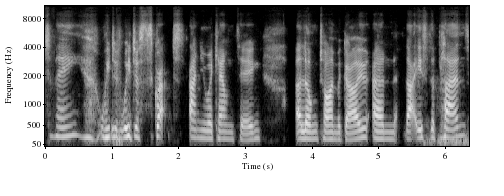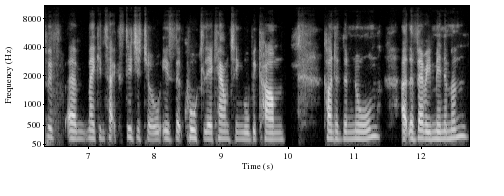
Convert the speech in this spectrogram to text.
to me, we just we just scrapped annual accounting a long time ago, and that is the plans with um, making tax digital. Is that quarterly accounting will become kind of the norm at the very minimum,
